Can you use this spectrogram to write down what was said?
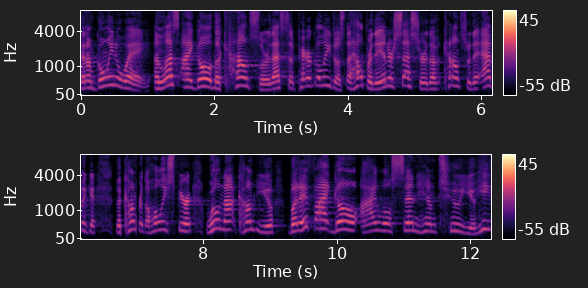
that I'm going away. Unless I go, the counselor, that's the Parakletos, the helper, the intercessor, the counselor, the advocate, the comfort, the Holy Spirit will not come to you. But if I go, I will send him to you. He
